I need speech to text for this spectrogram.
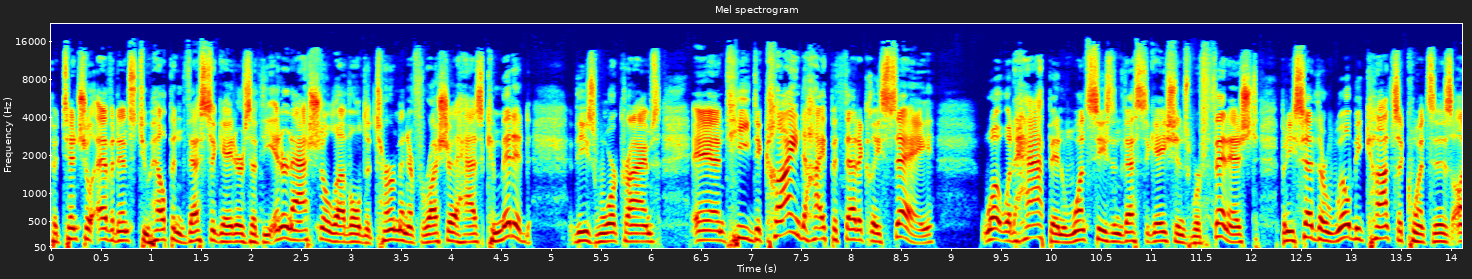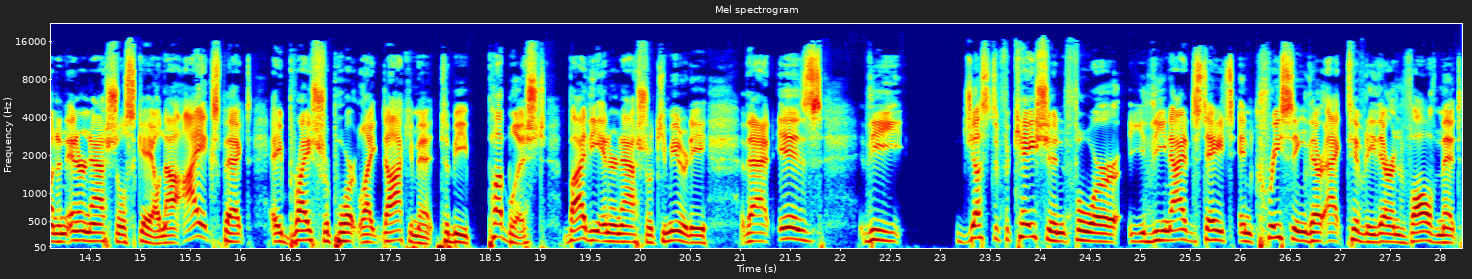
potential evidence to help investigators at the international level determine if Russia has committed these war crimes. And he declined to hypothetically say what would happen once these investigations were finished, but he said there will be consequences on an international scale. Now, I expect a Bryce report like document to be published by the international community that is the justification for the United States increasing their activity, their involvement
